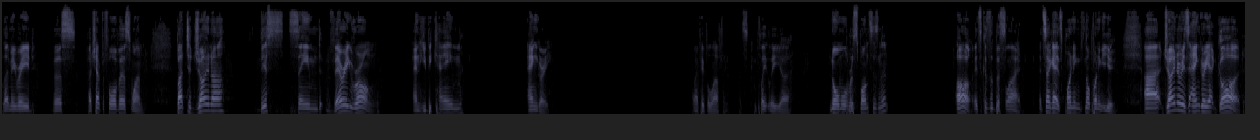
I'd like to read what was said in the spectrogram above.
Let me read verse uh, chapter 4 verse 1. But to Jonah this seemed very wrong and he became angry. Why are people laughing? It's completely uh, normal response, isn't it? Oh, it's because of the slide. It's okay. It's pointing. It's not pointing at you. Uh, Jonah is angry at God.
